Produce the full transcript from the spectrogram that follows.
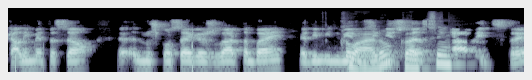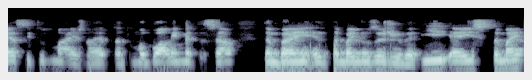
que a alimentação eh, nos consegue ajudar também a diminuir claro, os claro de ansiedade e de stress e tudo mais, não é? Portanto, uma boa alimentação também, eh, também nos ajuda. E é isso também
